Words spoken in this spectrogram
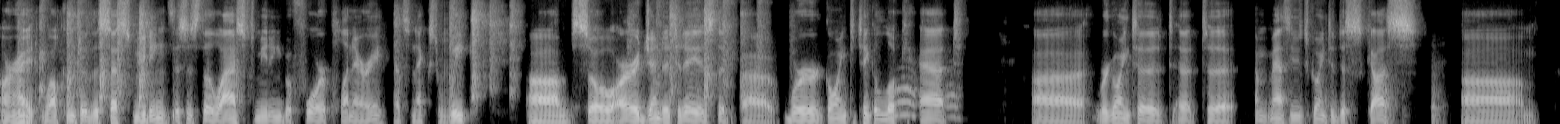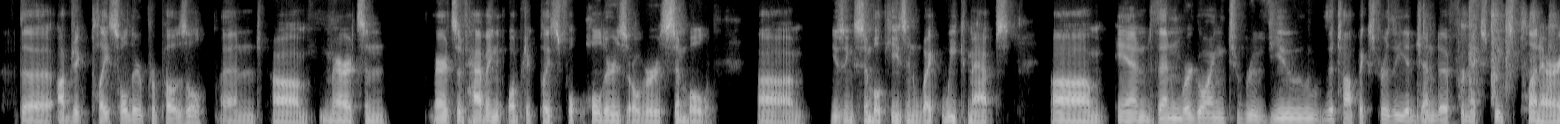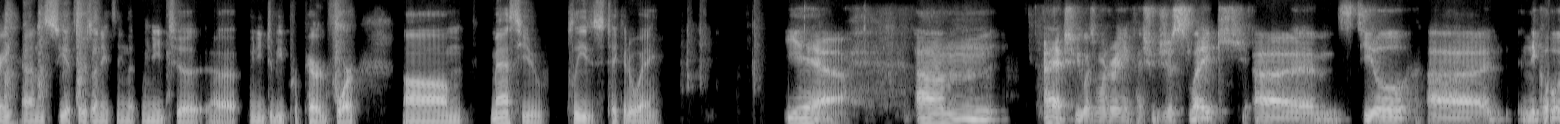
All right, welcome to the SES meeting. This is the last meeting before plenary. That's next week. Um, so our agenda today is that uh, we're going to take a look at, uh, we're going to, to, to um, Matthew's going to discuss um, the object placeholder proposal and um, merits and merits of having object placeholders over symbol um, using symbol keys and weak maps. Um, and then we're going to review the topics for the agenda for next week's plenary and see if there's anything that we need to uh, we need to be prepared for. Um, Matthew, please take it away. Yeah, um, I actually was wondering if I should just like um, steal uh,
